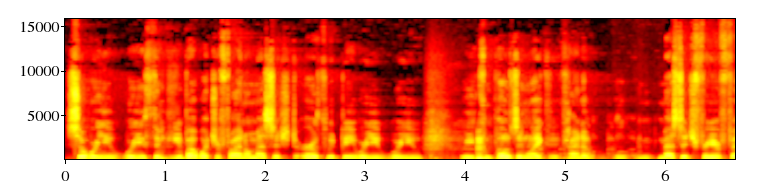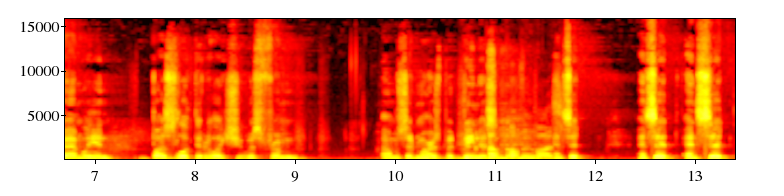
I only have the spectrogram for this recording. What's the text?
"So were you were you thinking about what your final message to Earth would be? Were you were you were you composing like a kind of message for your family?" And Buzz looked at her like she was from, I almost said Mars, but Venus, and said, and said, and said,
